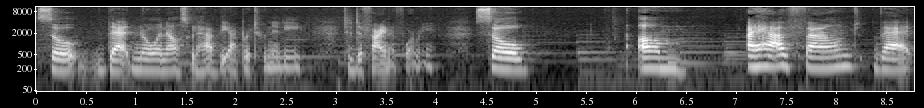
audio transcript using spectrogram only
so that no one else would have the opportunity to define it for me. So um, I have found that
